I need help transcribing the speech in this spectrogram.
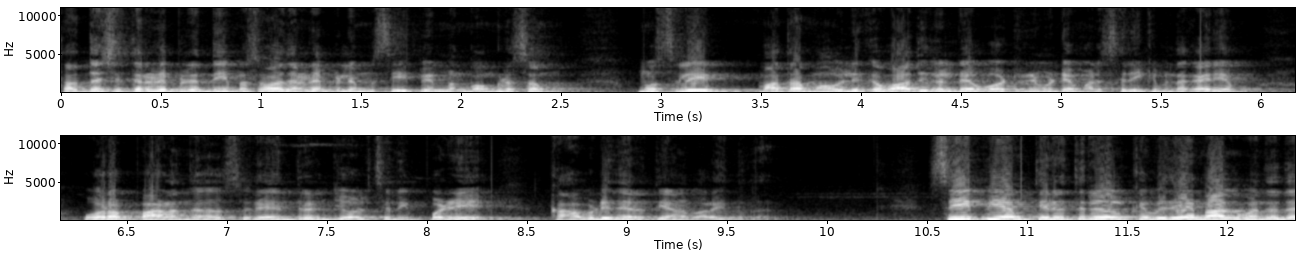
തദ്ദേശ തെരഞ്ഞെടുപ്പിലും നിയമസഭാ തെരഞ്ഞെടുപ്പിലും സി പി എമ്മും കോൺഗ്രസും മുസ്ലിം മത മൗലികവാദികളുടെ വോട്ടിന് വേണ്ടി മത്സരിക്കുമെന്ന കാര്യം ഉറപ്പാണെന്ന് സുരേന്ദ്രൻ ജോൾസൺ ഇപ്പോഴേ കവടി നിരത്തിയാണ് പറയുന്നത്. സി പി എം തിരുത്തലുകൾക്ക് വിധേയമാകുമെന്നത്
